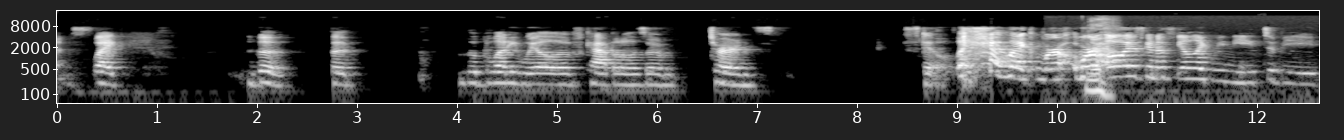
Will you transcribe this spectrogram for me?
ends. Like the the the bloody wheel of capitalism turns still. Like we're we're Yeah. always gonna feel like we need to be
